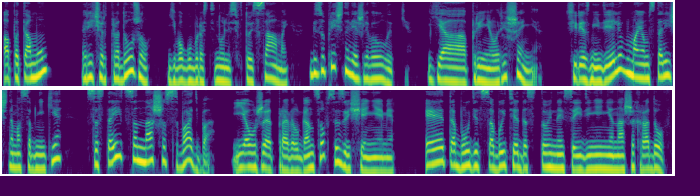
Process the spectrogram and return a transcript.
А потому... Ричард продолжил, его губы растянулись в той самой, безупречно вежливой улыбке. «Я принял решение. Через неделю в моем столичном особняке состоится наша свадьба. Я уже отправил гонцов с извещениями. Это будет событие, достойное соединения наших родов,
